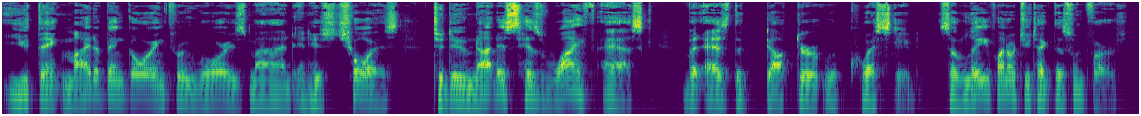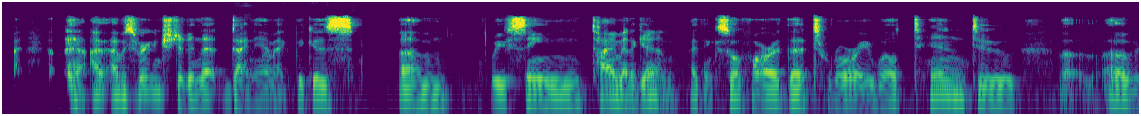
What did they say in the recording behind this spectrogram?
you think might have been going through Rory's mind and his choice to do not as his wife asked, but as the doctor requested. So, Lee, why don't you take this one first? I, I was very interested in that dynamic because um, we've seen time and again, I think, so far that Rory will tend to uh, uh,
